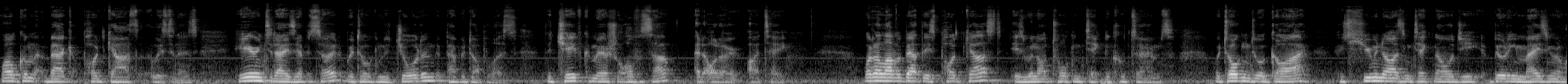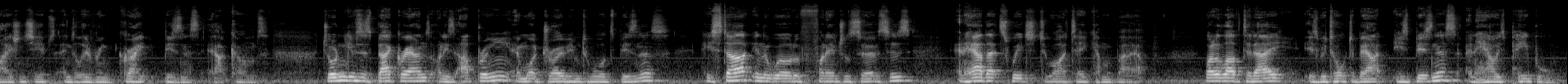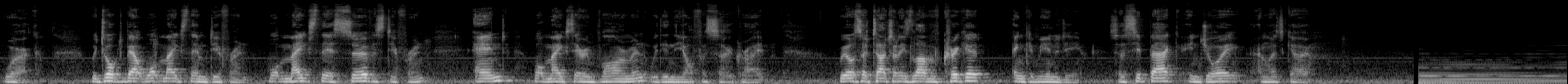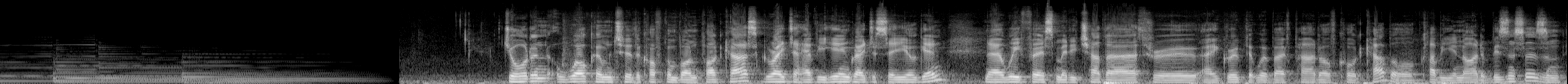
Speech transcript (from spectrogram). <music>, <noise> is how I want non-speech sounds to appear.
Welcome back, podcast listeners. Here in today's episode, we're talking to Jordan Papadopoulos, the Chief Commercial Officer at Otto IT. What I love about this podcast is we're not talking technical terms. We're talking to a guy who's humanizing technology, building amazing relationships, and delivering great business outcomes. Jordan gives us backgrounds on his upbringing and what drove him towards business, his start in the world of financial services, and how that switch to IT come about. What I love today is we talked about his business and how his people work. We talked about what makes them different, what makes their service different, and what makes their environment within the office so great. We also touch on his love of cricket and community. So sit back, enjoy, and let's go. Jordan, welcome to the Kofkin Bond podcast. Great to have you here and great to see you again. Now, we first met each other through a group that we're both part of called CUB or Club of United Businesses, and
